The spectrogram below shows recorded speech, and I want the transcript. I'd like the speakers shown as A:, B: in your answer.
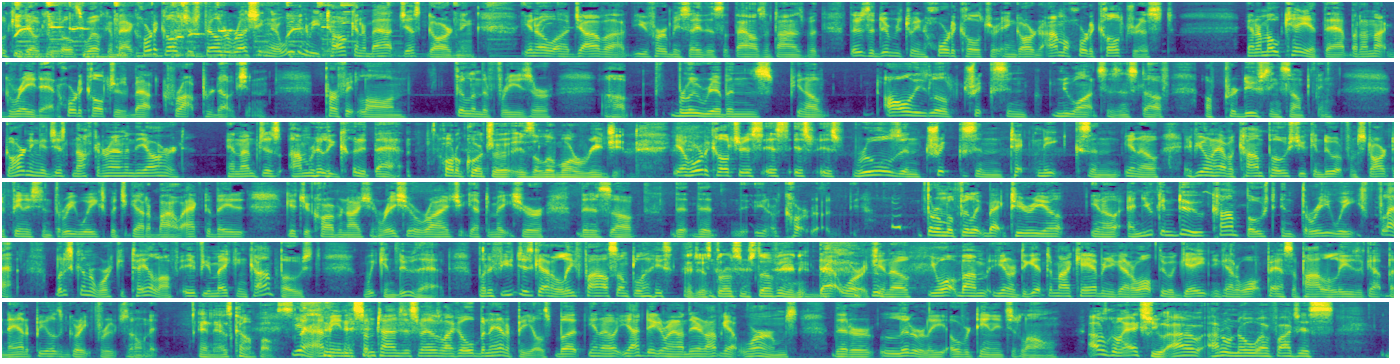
A: Okie dokie, folks. Welcome back. Horticulture's Felder Rushing, and we're going to be talking about just gardening. You know, uh, Java, you've heard me say this a thousand times, but there's a difference between horticulture and gardening. I'm a horticulturist, and I'm okay at that, but I'm not great at. Horticulture is about crop production, perfect lawn, filling the freezer, uh, blue ribbons, you know, all these little tricks and nuances and stuff of producing something. Gardening is just knocking around in the yard and I'm just I'm really good at that.
B: Horticulture is a little more rigid.
A: Yeah, horticulture is, is, is, is, rules and tricks and techniques, and you know, if you don't have a compost, you can do it from start to finish in three weeks, but you got to bioactivate it, get your carbon nitrogen ratio right. You got to make sure that it's uh that that you know car- thermophilic bacteria you know, and you can do compost in three weeks flat, but it's going to work your tail off. If you're making compost, we can do that. But if you just got a leaf pile someplace
B: and just throw some stuff in it,
A: that works. You know, you walk by, you know, to get to my cabin, you got to walk through a gate, and you got to walk past a pile of leaves that got banana peels and grapefruits on it.
B: And there's compost.
A: yeah, I mean, sometimes it smells like old banana peels, but you know, yeah, I dig around there and I've got worms that are literally over ten inches long.
B: I was going to ask you. I I don't know if I just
